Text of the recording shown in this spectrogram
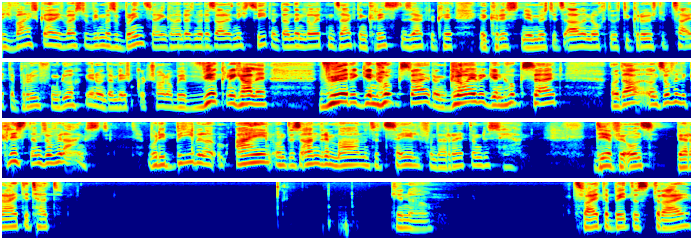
ich weiß gar nicht, weißt du, wie man so blind sein kann, dass man das alles nicht sieht und dann den Leuten sagt, den Christen sagt, okay, ihr Christen, ihr müsst jetzt alle noch durch die größte Zeit der Prüfung durchgehen und dann wird Gott schauen, ob ihr wirklich alle würdig genug seid und gläubig genug seid. Und, da, und so viele Christen haben so viel Angst, wo die Bibel um ein und das andere Mal uns erzählt von der Rettung des Herrn, die er für uns bereitet hat. Genau. 2. Petrus 3,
